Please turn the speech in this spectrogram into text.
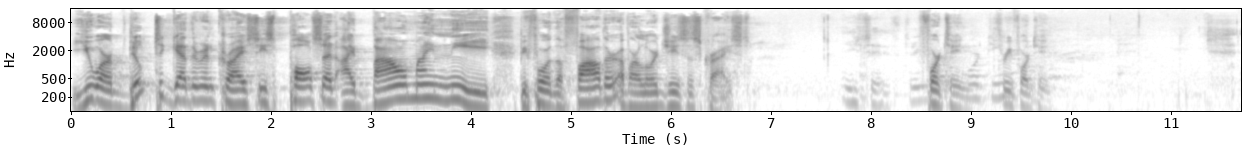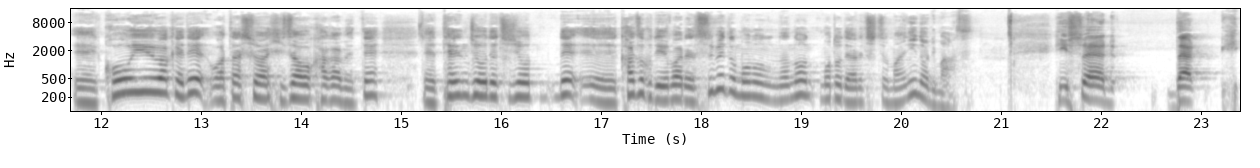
you are built together in Christ, he, Paul said, I bow my knee before the Father of our Lord Jesus Christ. 14. 314. えーこういうわけで私は膝をかがめて、 えー天上で地上で、えー家族で呼ばれるすべてのものの名の元である父の前に乗ります。He said that he,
